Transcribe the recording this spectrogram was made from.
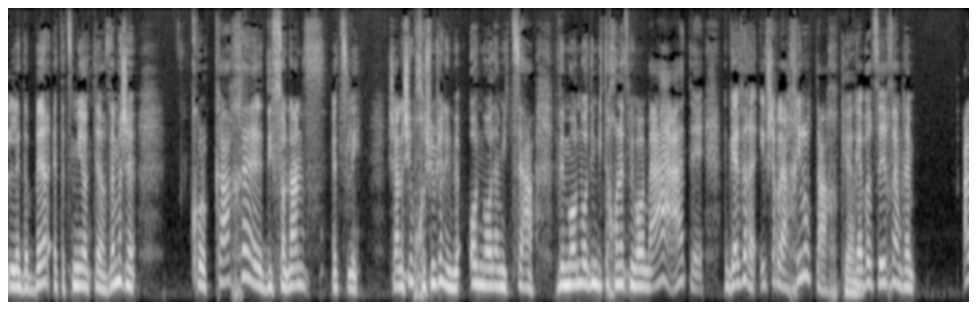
לדבר את עצמי יותר זה מה שכל כך אה, דיסוננס אצלי. שאנשים חושבים שאני מאוד מאוד אמיצה ומאוד מאוד עם ביטחון עצמי ואומרים אה את אה, גבר אי אפשר להכיל אותך כן. גבר צריך זה להם א'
